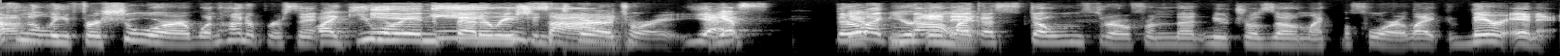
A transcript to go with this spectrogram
definitely for sure 100% Like, you are in Federation inside. territory. Yes. Yep. They're Yep, like you're not like it. a stone's throw from the neutral zone like before. Like they're in it.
